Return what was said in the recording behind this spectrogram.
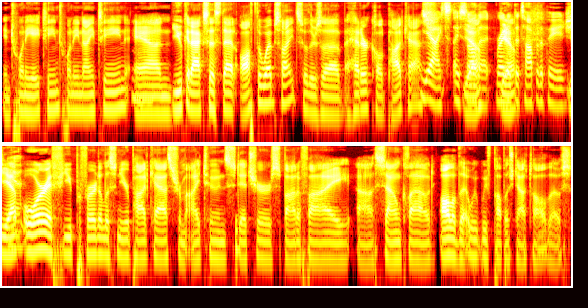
in 2018, 2019, and you could access that off the website. So there's a, a header called podcast. Yeah, I saw Yeah, that right yeah. at the top of the page. Yep. Or if you prefer to listen to your podcasts from iTunes, Stitcher, Spotify, uh, SoundCloud, all of that, we, we've published out to all of those.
